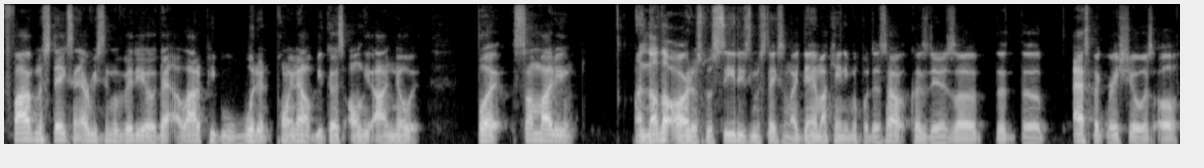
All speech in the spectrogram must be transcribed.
five mistakes in every single video that a lot of people wouldn't point out because only I know it. But somebody, another artist will see these mistakes and like, damn, I can't even put this out because there's a the the aspect ratio is off.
